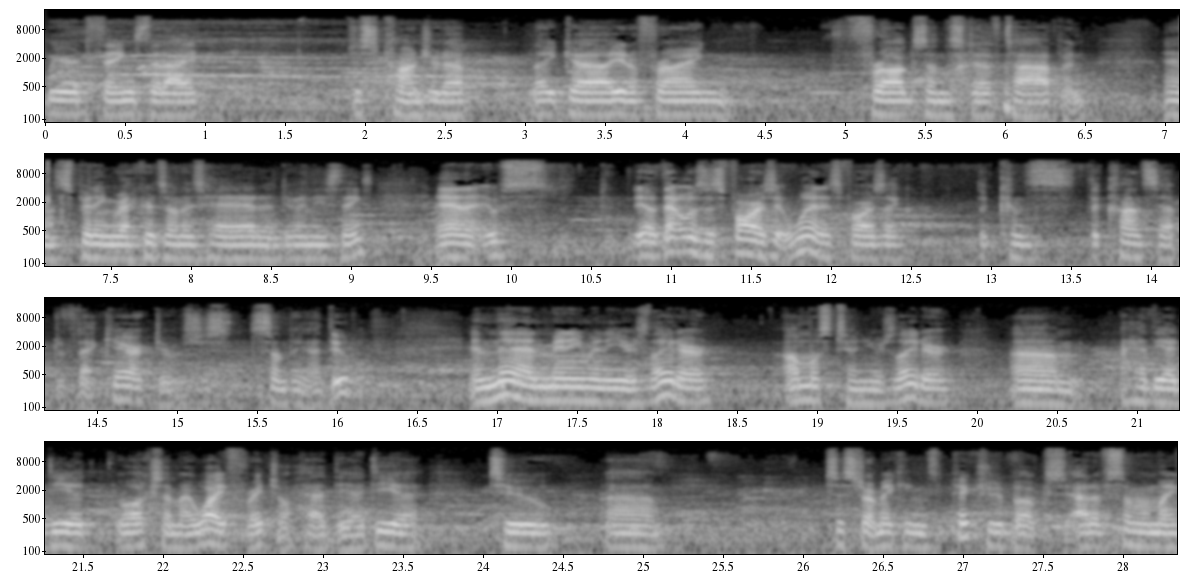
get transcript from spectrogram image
weird things that I just conjured up, like uh, you know, frying frogs on the stovetop and and spinning records on his head and doing these things. And it was, you know, that was as far as it went, as far as like the con- the concept of that character was just something I doodled. And then many many years later, almost ten years later, um, I had the idea. Well, actually, my wife Rachel had the idea to um, to start making picture books out of some of my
